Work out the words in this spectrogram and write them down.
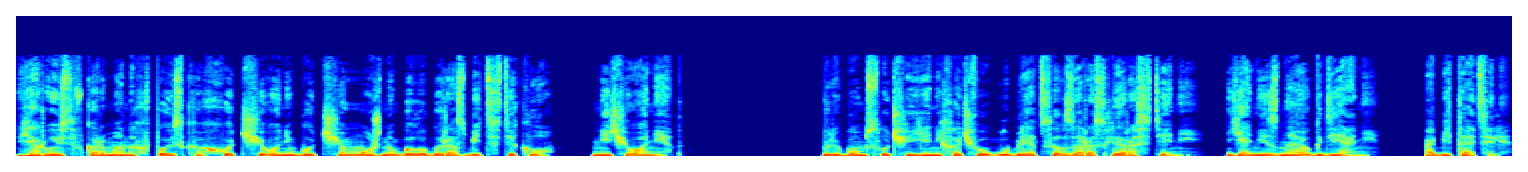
Я роюсь в карманах в поисках хоть чего-нибудь, чем можно было бы разбить стекло. Ничего нет. В любом случае, я не хочу углубляться в заросли растений. Я не знаю, где они. Обитатели.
